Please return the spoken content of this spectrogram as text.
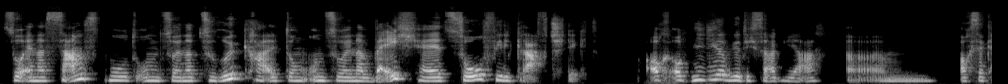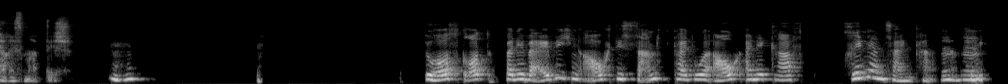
so einer Sanftmut und so einer Zurückhaltung und so einer Weichheit so viel Kraft steckt. Auch, auch hier würde ich sagen, ja, ähm, auch sehr charismatisch. Mhm. Du hast gerade bei den Weiblichen auch die Sanftheit, wo auch eine Kraft drinnen sein kann. Mhm.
